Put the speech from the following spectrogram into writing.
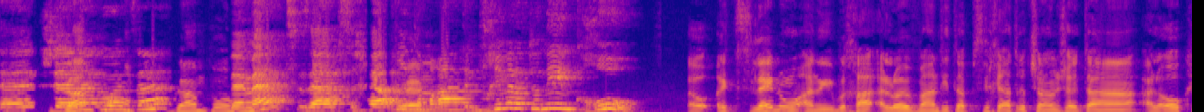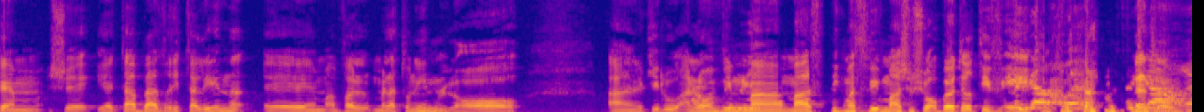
אה, כשהעלינו את זה. גם פה. באמת? זה הפסיכיאטרית כן. אמרה, אתם צריכים מלטונין, קחו. אה, אצלנו, אני בכלל לא הבנתי את הפסיכיאטרית שלנו שהייתה על העוקם, שהיא הייתה בעד ריטלין, אבל מלטונין לא. אני כאילו, אני לא מבין מה הסטיגמה סביב משהו שהוא הרבה יותר טבעי. לגמרי, לגמרי,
